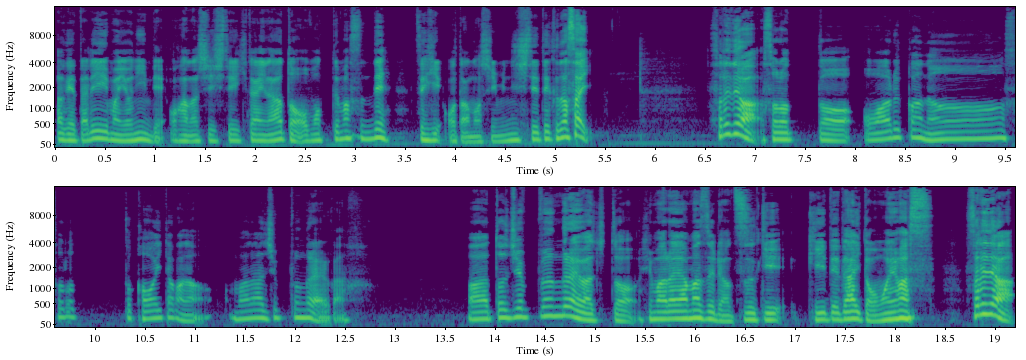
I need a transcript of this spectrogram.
あげたり、まあ4人でお話ししていきたいなと思ってますんで、ぜひお楽しみにしててください。それでは、そろっと終わるかな？そろっと乾いたかな？まだ10分ぐらいあるかな？あと10分ぐらいはちょっとヒマラヤ祭りの続き聞いてたいと思います。それでは、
